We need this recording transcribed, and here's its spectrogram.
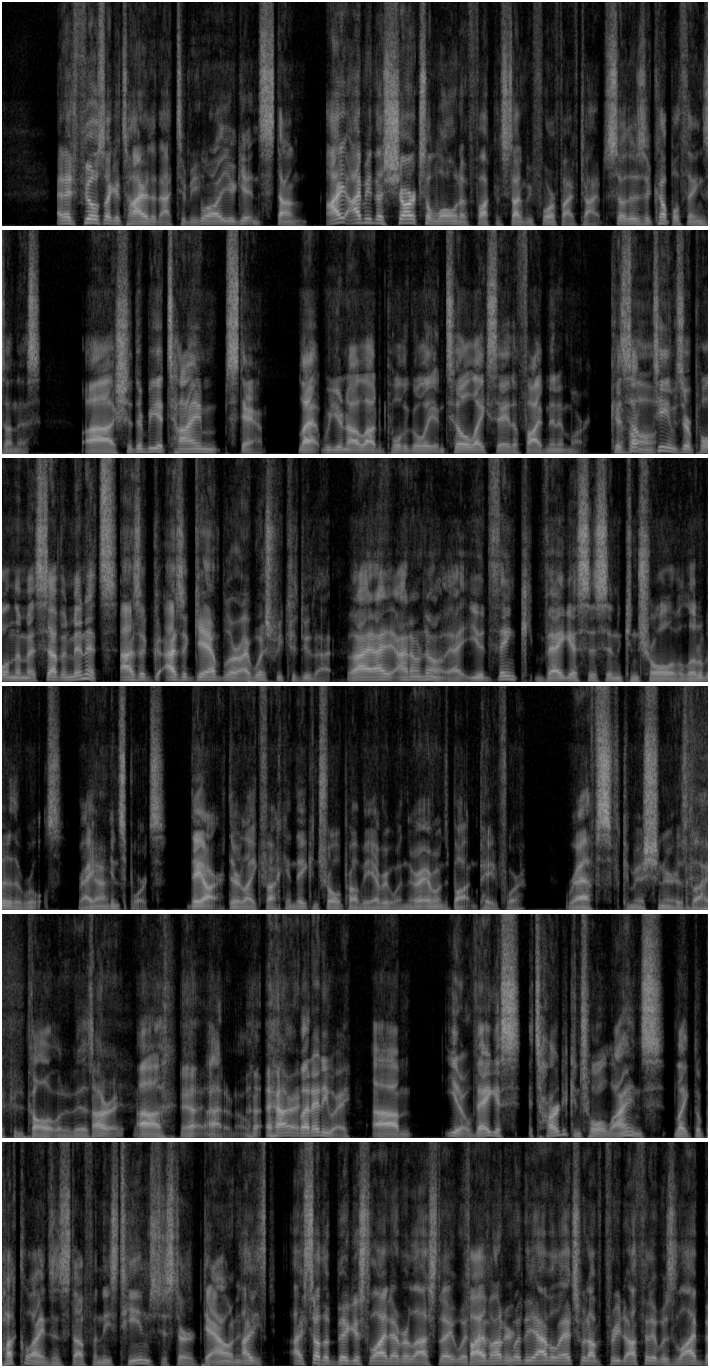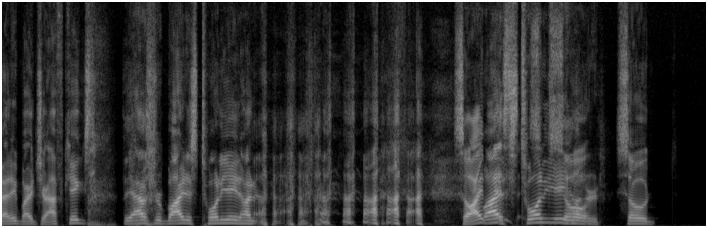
And it feels like it's higher than that to me. Well, you're getting stung. I, I mean, the Sharks alone have fucking stung me four or five times. So there's a couple things on this. Uh, should there be a time stamp where you're not allowed to pull the goalie until, like, say, the five minute mark? Because some Oh. teams are pulling them at seven minutes. As a as a gambler, I wish we could do that. I, I, I don't know. You'd think Vegas is in control of a little bit of the rules, right? Yeah. In sports, they are. They're like fucking. They control probably everyone. They're everyone's bought and paid for. Refs, commissioners, I can call it what it is. All right. Uh, Yeah. I don't know. All right. But anyway, um, you know, Vegas, it's hard to control lines like the puck lines and stuff, and these teams just are down. And I, these, I saw the biggest line ever last night when 500. when the Avalanche went up three nothing. It was live betting by DraftKings. The Avs were minus twenty eight hundred. so I missed- 2,800. So, so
